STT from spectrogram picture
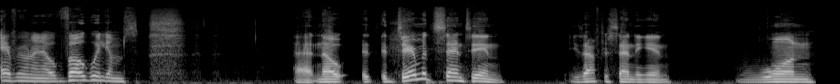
everyone I know. Vogue Williams. Uh, no, it, it, Dermot sent in. He's after sending in one,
